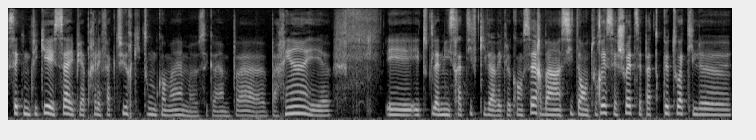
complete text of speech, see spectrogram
c'est compliqué. Et ça, et puis après, les factures qui tombent quand même, c'est quand même pas, pas rien. Et et, toute l'administratif qui va avec le cancer, ben, si tu es entouré, c'est chouette, c'est pas que toi qui le,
